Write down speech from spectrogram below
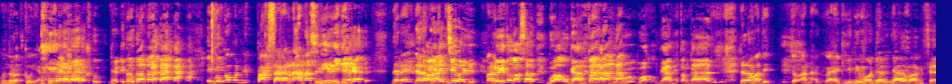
menurutku ya. ibuku, Dan ibu ibuku pun paksa karena anak sendiri. Iya. Dan dalam paling hati, kecil lagi. paling- Udah gitu maksa, bu aku ganteng kan bu, bu aku ganteng kan. dalam hati, cok anakku kayak gini modelnya bangsa.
